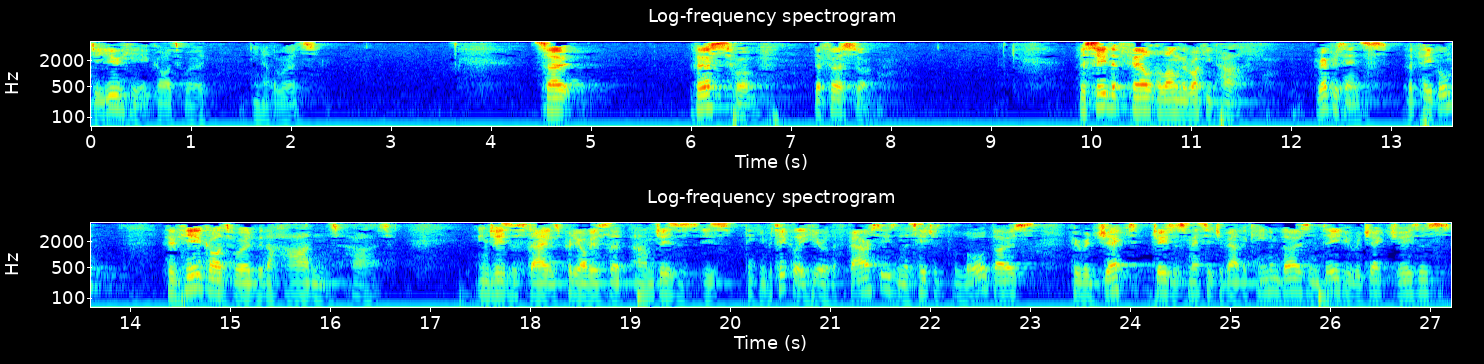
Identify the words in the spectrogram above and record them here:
do you hear God's word, in other words? So, verse 12, the first soil. The seed that fell along the rocky path represents the people who hear God's word with a hardened heart. In Jesus' day, it's pretty obvious that um, Jesus is thinking particularly here of the Pharisees and the teachers of the law, those who reject Jesus' message about the kingdom, those indeed who reject Jesus,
